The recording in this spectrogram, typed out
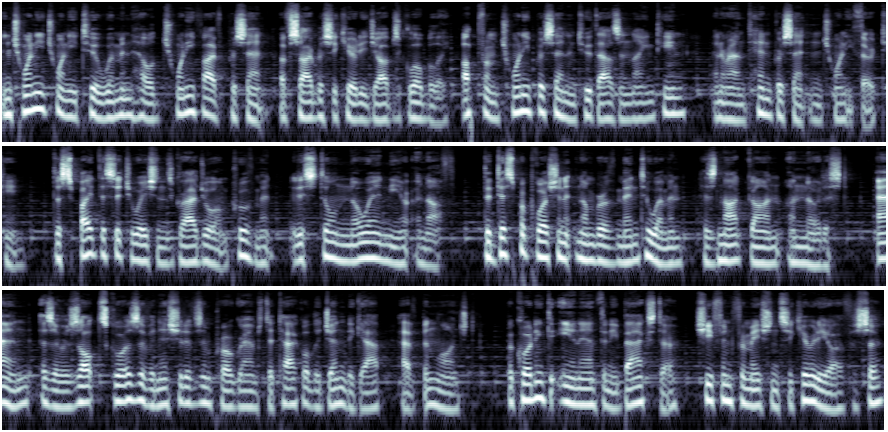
In 2022, women held 25% of cybersecurity jobs globally, up from 20% in 2019 and around 10% in 2013. Despite the situation's gradual improvement, it is still nowhere near enough. The disproportionate number of men to women has not gone unnoticed and as a result, scores of initiatives and programs to tackle the gender gap have been launched. According to Ian Anthony Baxter, Chief Information Security Officer,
